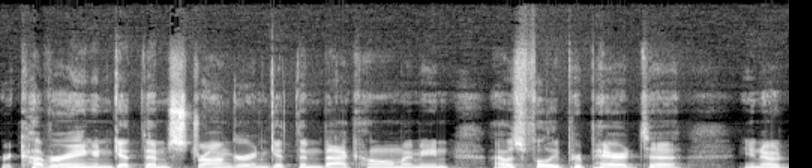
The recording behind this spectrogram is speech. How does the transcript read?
recovering and get them stronger and get them back home. I mean, I was fully prepared to, you know,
